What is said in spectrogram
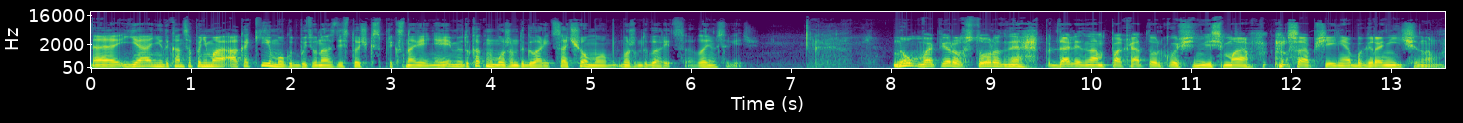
э, я не до конца понимаю, а какие могут быть у нас здесь точки соприкосновения? Я имею в виду, как мы можем договориться, о чем мы можем договориться, Владимир Сергеевич? Ну, во-первых, стороны дали нам пока только очень весьма сообщение об ограниченном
